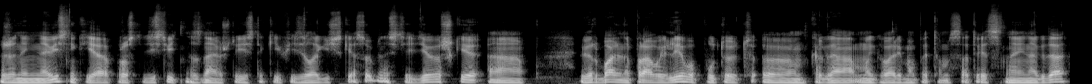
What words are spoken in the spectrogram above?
жены ненавистник, я просто действительно знаю, что есть такие физиологические особенности. Девушки а, вербально право и лево путают, э, когда мы говорим об этом. Соответственно, иногда,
